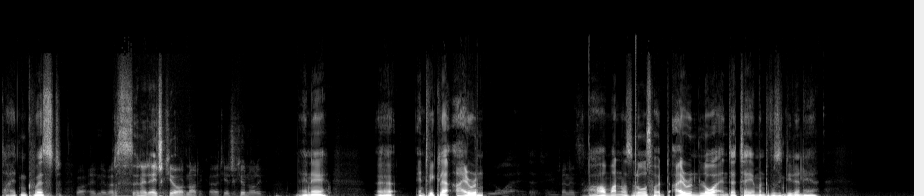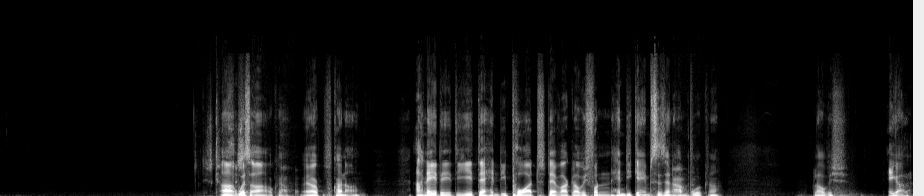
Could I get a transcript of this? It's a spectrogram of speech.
Titan Quest? Das nicht HQ Nordic? Äh, THQ Nordic? Nee, nee. Äh, Entwickler Iron Oh Mann, was ist los heute? Iron Lore Entertainment, wo sind die denn her? Ah, USA, okay. Ah, okay. Ja, keine Ahnung. Ach nee, die, die, der Handyport, der war, glaube ich, von Handy Games. Das ist ja in Ah, okay. Hamburg, ne? Glaube ich. Egal.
